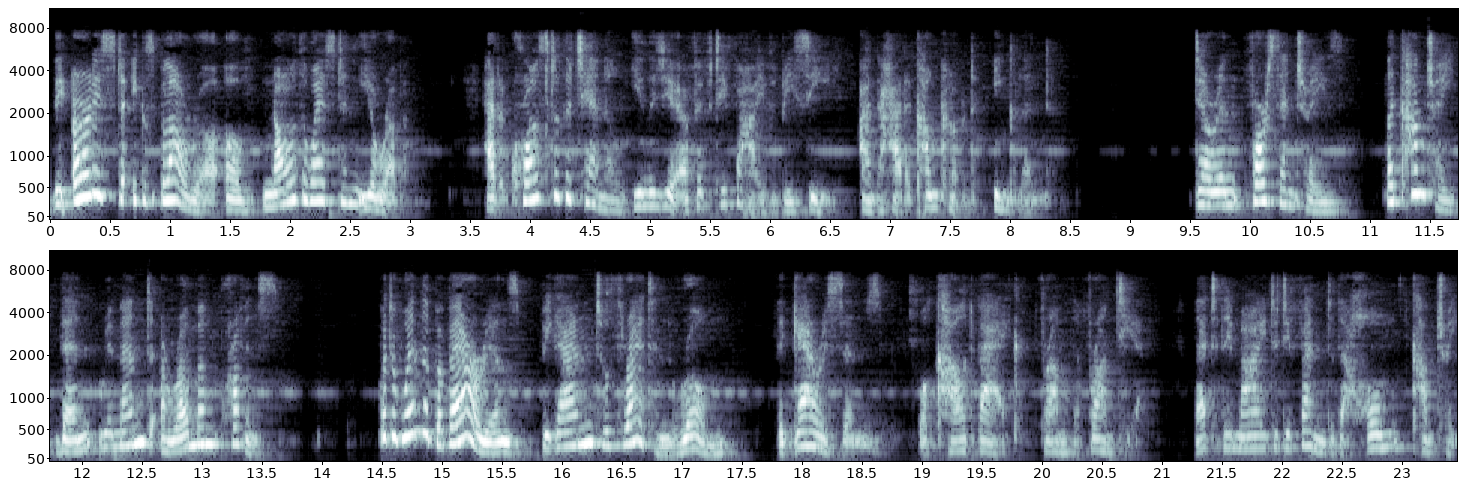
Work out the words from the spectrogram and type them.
the earliest explorer of northwestern Europe, had crossed the Channel in the year 55 BC and had conquered England. During four centuries, the country then remained a Roman province. But when the barbarians began to threaten Rome, the garrisons were called back from the frontier that they might defend their home country,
